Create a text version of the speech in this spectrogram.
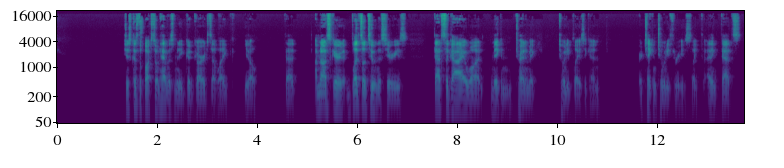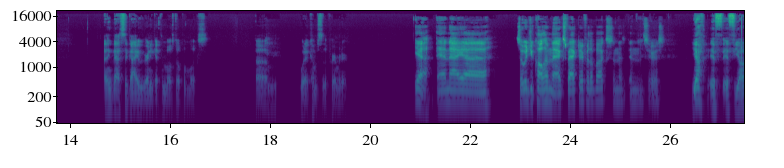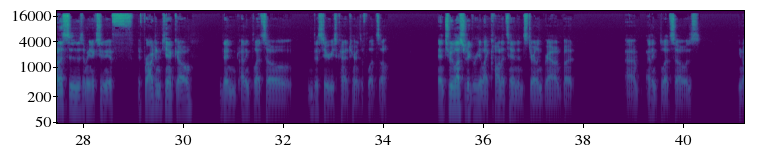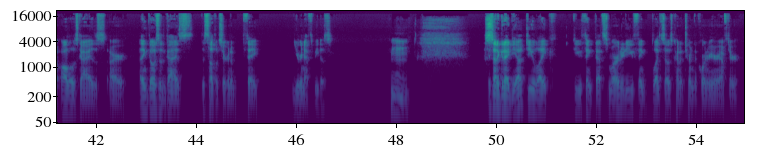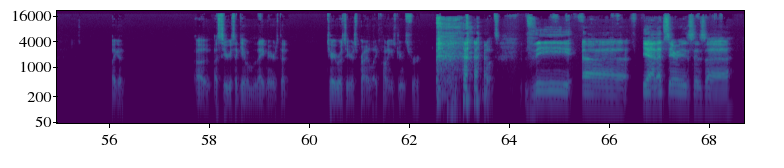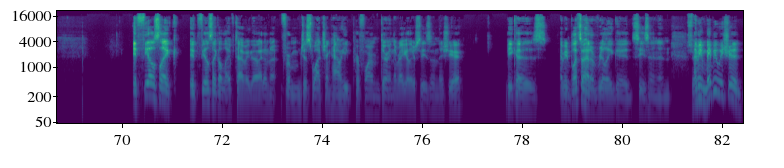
Just because the Bucks don't have as many good guards that like you know that I'm not scared. Bledsoe too in this series. That's the guy I want making trying to make too many plays again, or taking too many threes. Like I think that's, I think that's the guy who's going to get the most open looks, um, when it comes to the perimeter. yeah, and I uh so would you call him the X factor for the Bucks in the in the series? Yeah, if if Giannis is, I mean, excuse me, if if Brogdon can't go, then I think Bledsoe, the series kind of turns with Bledsoe, and to a lesser degree, like Connaughton and Sterling Brown, but um, I think Bledsoe is, you know, all those guys are. I think those are the guys the Celtics are going to say, you're going to have to beat us. Hmm. Is that a good idea? Do you like? Do you think that's smart, or do you think Bledsoe's kind of turned the corner here after, like a, a, a series that gave him nightmares that Terry Rozier is probably like haunting his dreams for months. the uh yeah that series is uh it feels like it feels like a lifetime ago i don't know from just watching how he performed during the regular season this year because i mean bledsoe had a really good season and i mean maybe we should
